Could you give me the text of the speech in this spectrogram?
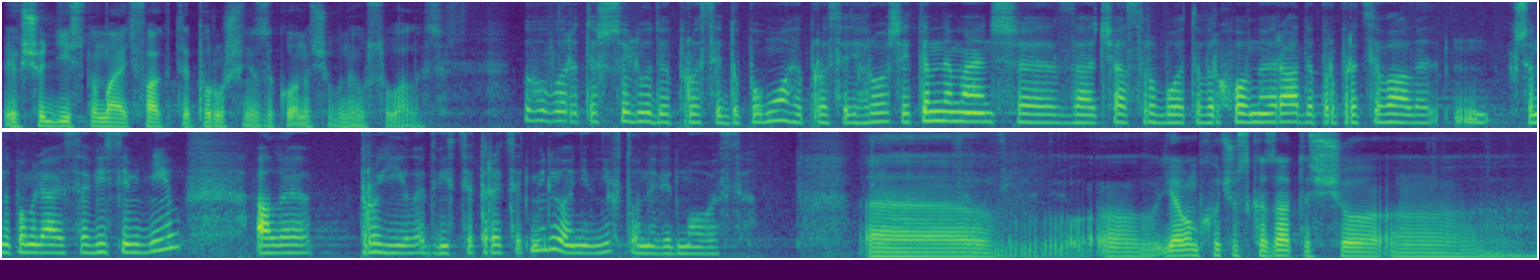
якщо дійсно мають факти порушення закону, щоб вони усувалися. Ви говорите, що люди просять допомоги, просять грошей. Тим не менше, за час роботи Верховної Ради пропрацювали, якщо не помиляюся, 8 днів, але проїли 230 мільйонів, ніхто не відмовився. Е, е, Я вам хочу сказати, що е,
